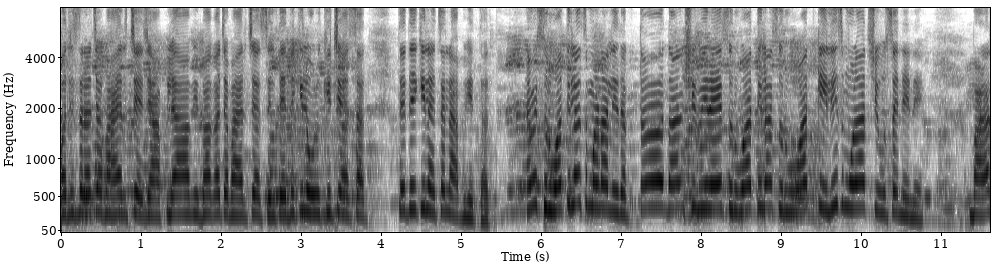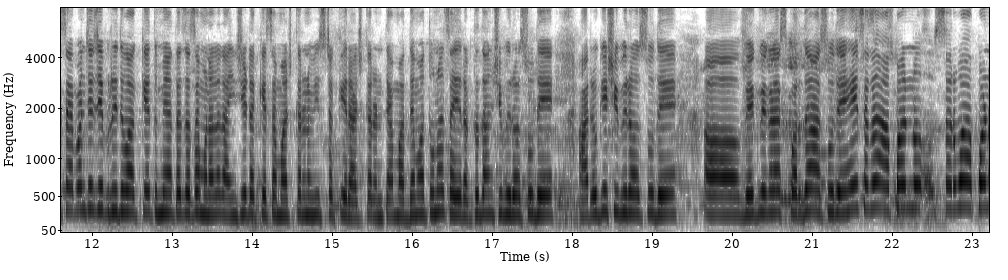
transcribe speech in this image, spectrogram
परिसराच्या बाहेरचे जे आपल्या विभागाच्या बाहेरचे असतील ते देखील ओळखीचे असतात ते देखील याचा लाभ घेतात. त्यामुळे सुरुवातीलाच म्हणाली रक्तदान शिबिरे हे सुरुवातीला सुरुवात केलीच मुळात शिवसेनेने. बाळासाहेबांचे जे ब्रीदवाक्य तुम्ही आता जसं म्हणालात ऐंशी टक्के समाजकारण वीस टक्के राजकारण त्या माध्यमातूनच हे रक्तदान शिबिर असू दे आरोग्य शिबिर असू दे वेगवेगळ्या स्पर्धा असू दे हे सगळं आपण सर्व आपण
